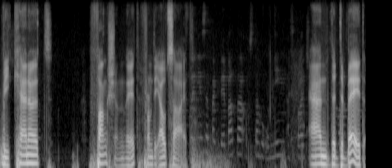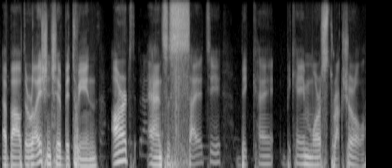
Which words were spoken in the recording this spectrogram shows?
we cannot function it from the outside. And the debate about the relationship between art and society became, became more structural.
